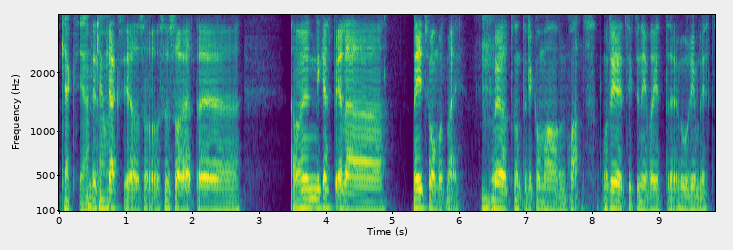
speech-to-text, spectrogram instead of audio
Kaxiga lite kanske. kaxiga och så, och så sa jag att eh, ja, men ni kan spela ni två mot mig. Mm. Och jag tror inte ni kommer ha en chans. Och det tyckte ni var jätteorimligt.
